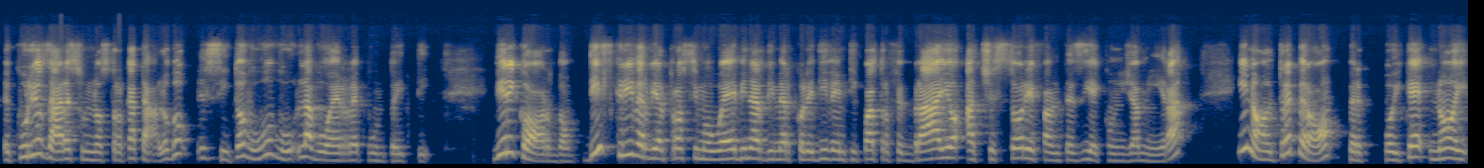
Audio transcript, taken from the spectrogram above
eh, curiosare sul nostro catalogo, il sito www.lavr.it. Vi ricordo di iscrivervi al prossimo webinar di mercoledì 24 febbraio, accessori e fantasie con Jamira. Inoltre però, per, poiché noi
